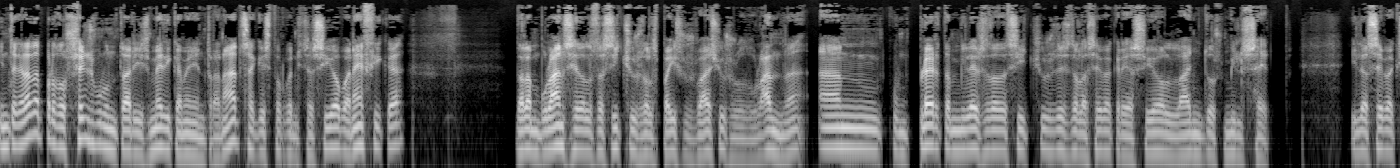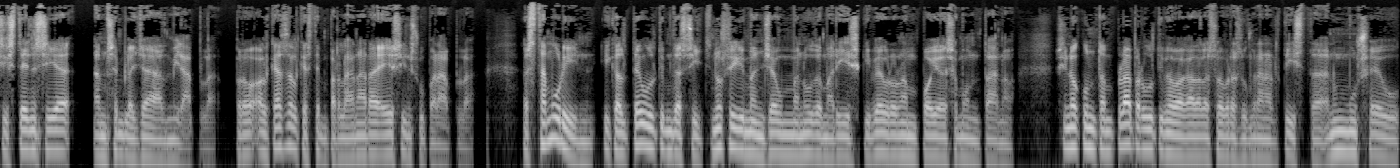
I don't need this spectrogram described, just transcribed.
Integrada per 200 voluntaris mèdicament entrenats, aquesta organització benèfica de l'ambulància dels desitjos dels Països Baixos o d'Holanda han complert amb milers de desitjos des de la seva creació l'any 2007 i la seva existència em sembla ja admirable. Però el cas del que estem parlant ara és insuperable. Està morint i que el teu últim desig no sigui menjar un menú de marisc i veure una ampolla de Samontano, sinó contemplar per última vegada les obres d'un gran artista en un museu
